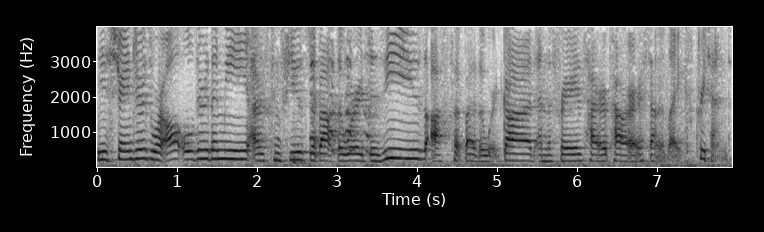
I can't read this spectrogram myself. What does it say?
These strangers were all older than me. I was confused about the word disease, off put by the word God, and the phrase higher power sounded like pretend.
